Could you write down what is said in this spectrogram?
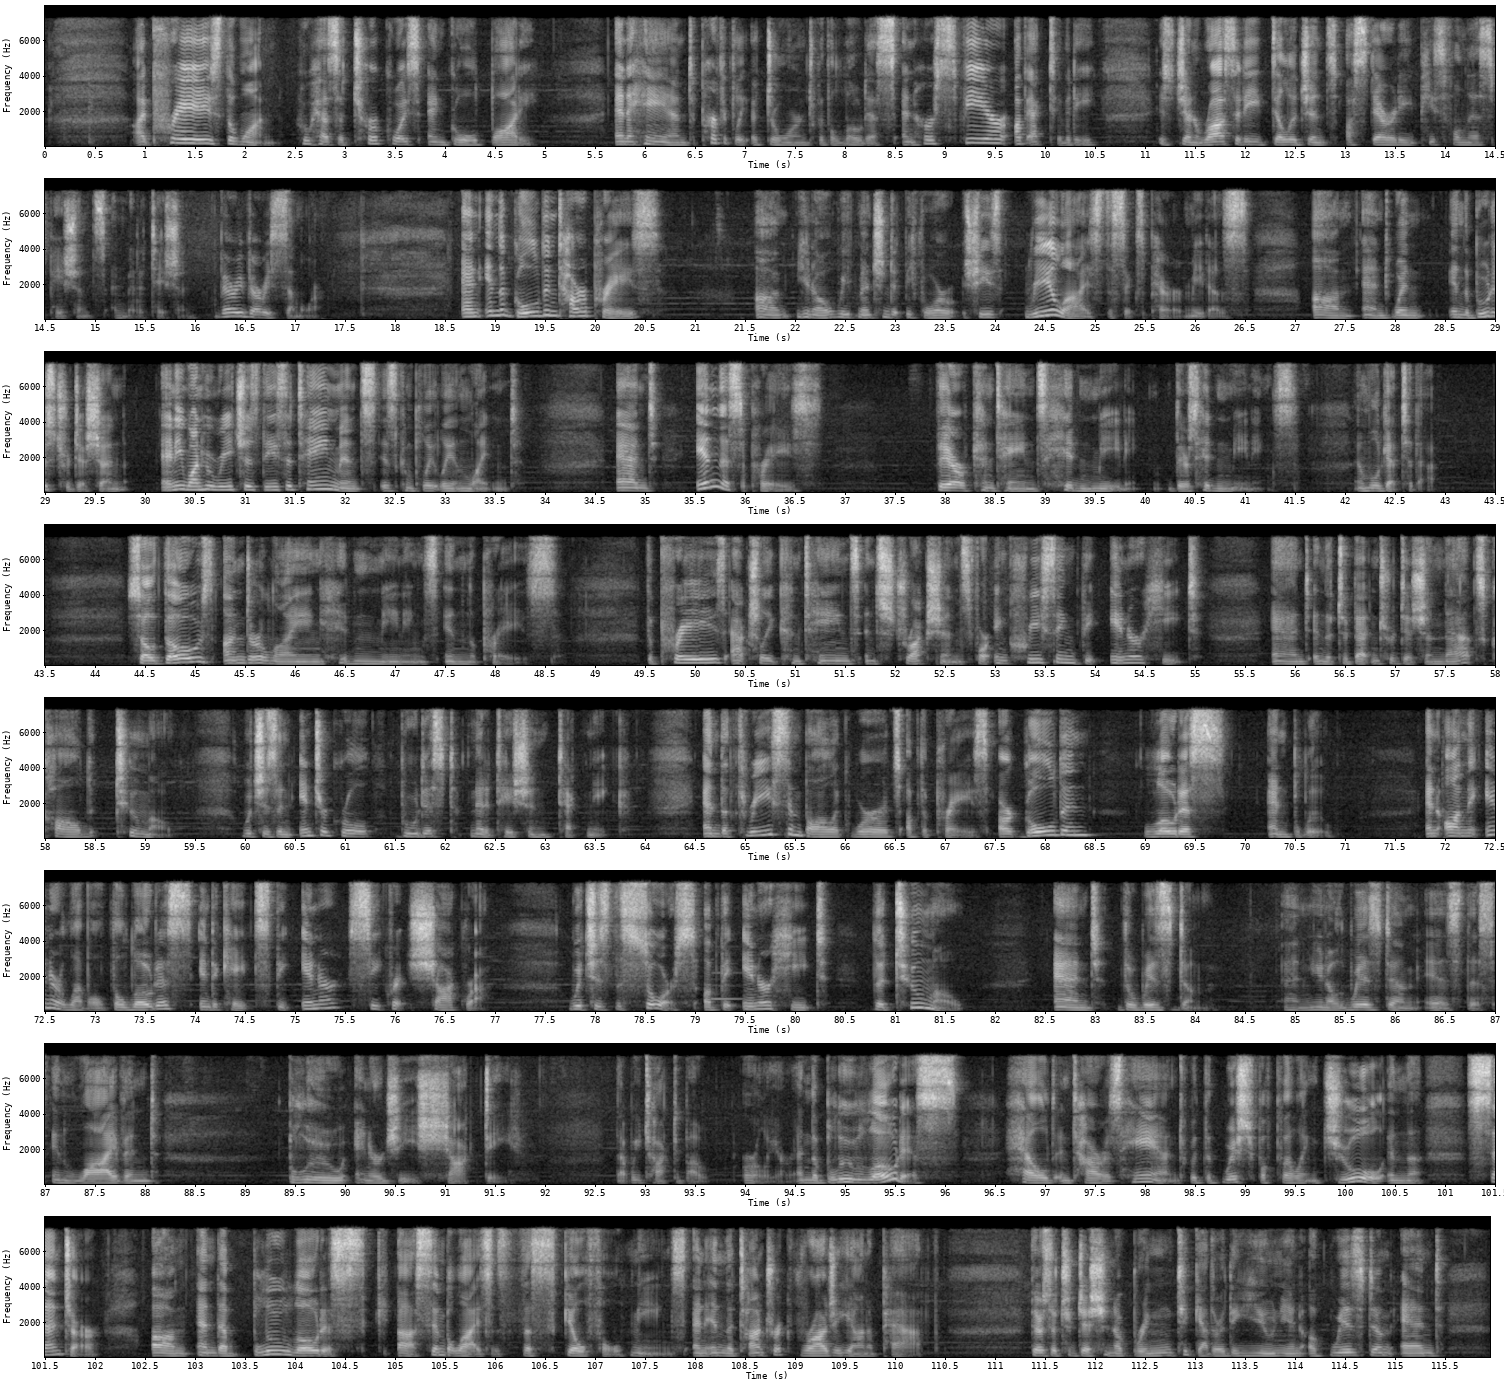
I praise the one who has a turquoise and gold body and a hand perfectly adorned with a lotus, and her sphere of activity is generosity, diligence, austerity, peacefulness, patience, and meditation. Very, very similar. And in the Golden Tara Praise, um, you know, we've mentioned it before, she's realized the six paramitas. Um, and when in the Buddhist tradition, anyone who reaches these attainments is completely enlightened. And in this praise, there contains hidden meaning. There's hidden meanings, and we'll get to that. So, those underlying hidden meanings in the praise. The praise actually contains instructions for increasing the inner heat. And in the Tibetan tradition, that's called Tummo, which is an integral Buddhist meditation technique. And the three symbolic words of the praise are golden, lotus, and blue. And on the inner level, the lotus indicates the inner secret chakra, which is the source of the inner heat, the tummo, and the wisdom. And you know, wisdom is this enlivened blue energy Shakti that we talked about earlier. And the blue lotus held in Tara's hand with the wish fulfilling jewel in the center. Um, and the blue lotus uh, symbolizes the skillful means. And in the Tantric Vajrayana path, there's a tradition of bringing together the union of wisdom and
